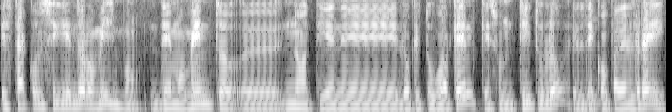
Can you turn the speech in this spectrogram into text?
está consiguiendo lo mismo. De momento eh, no tiene lo que tuvo aquel, que es un título, el de Copa del Rey,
